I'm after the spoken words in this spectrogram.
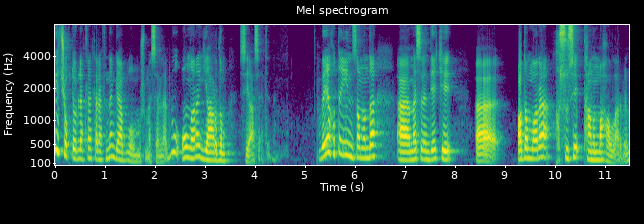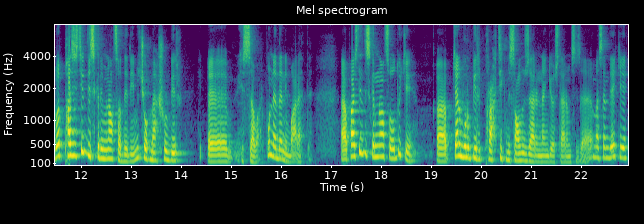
bir çox dövlətlər tərəfindən qəbul olunmuş məsələlərdir. Bu onlara yardım siyasətidir. Və yaxud da eyni zamanda ə, məsələn deyək ki, ə, adamlara xüsusi tanınma halları verir. Və pozitiv diskriminasiya dediyimiz çox məşhur bir e, hissə var. Bu nədən ibarətdir? E, pozitiv diskriminasiya odur ki, e, gəlin bunu bir praktik misalın üzərindən göstərim sizə. Məsələn deyək ki,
